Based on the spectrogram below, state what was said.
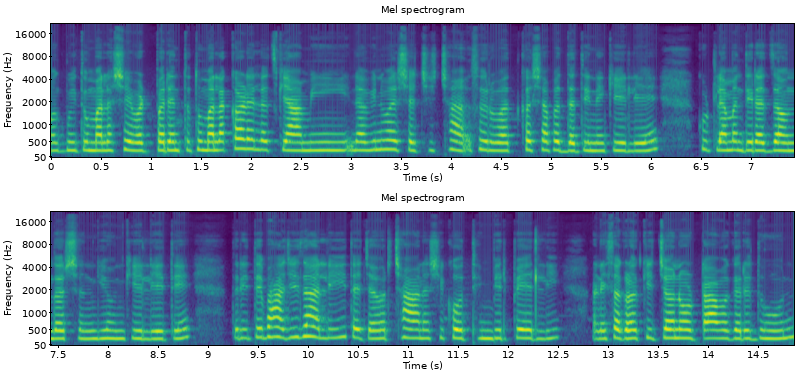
मग मी तुम्हाला शेवटपर्यंत तुम्हाला कळेलच की आम्ही नवीन वर्षाची छा सुरुवात कशा पद्धतीने केली आहे. कुठल्या मंदिरात जाऊन दर्शन घेऊन केली आहे ते. तर इथे भाजी झाली त्याच्यावर छान अशी कोथिंबीर पेरली आणि सगळं किचन ओटा वगैरे धुवून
